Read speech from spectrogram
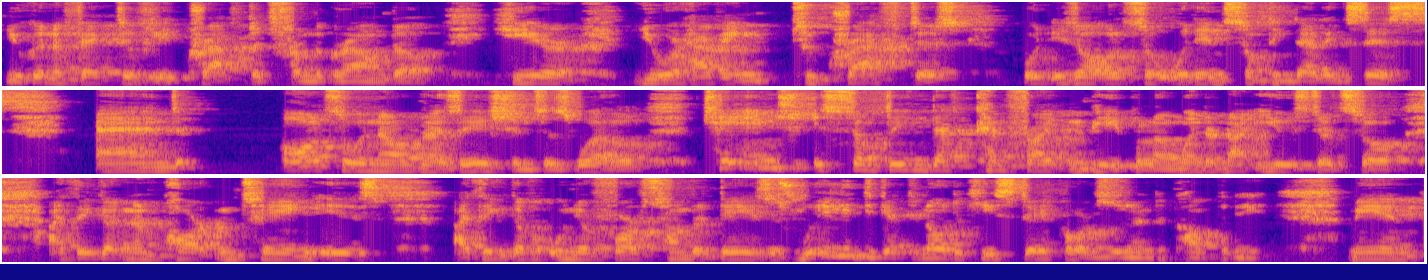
you can effectively craft it from the ground up. Here, you are having to craft it, but is also within something that exists. And also in organizations as well. Change is something that can frighten people and when they're not used to it. So I think an important thing is, I think that in your first 100 days is really to get to know the key stakeholders in the company. I mean,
